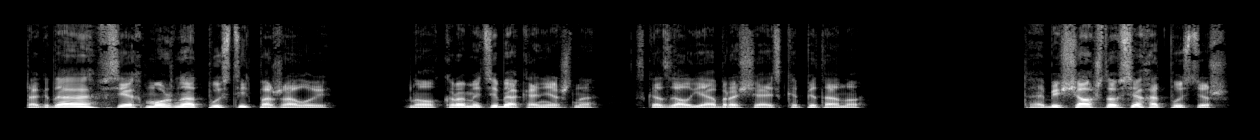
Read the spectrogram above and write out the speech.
тогда всех можно отпустить, пожалуй. Но кроме тебя, конечно», — сказал я, обращаясь к капитану. «Ты обещал, что всех отпустишь».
